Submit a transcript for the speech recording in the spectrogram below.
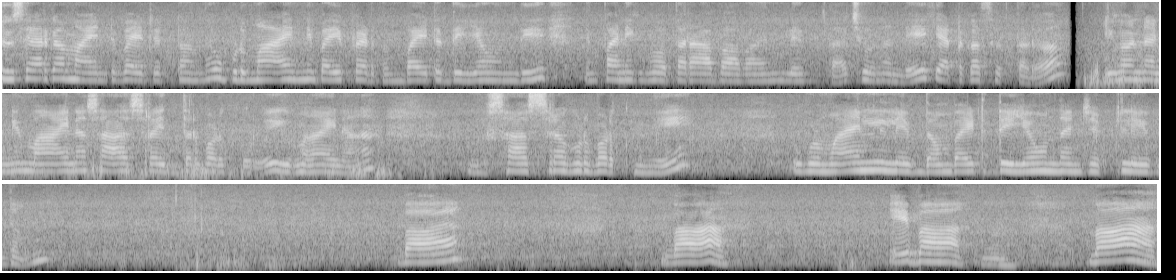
చూశారుగా మా ఇంటి బయట ఎట్టుందో ఇప్పుడు మా ఆయన్ని భయపెడతాం. బయట దెయ్యం ఉంది. నేను పనికి పోతారా బాబా అని లేపుతా. చూడండి ఎట్ట కసురుతాడు ఇవ్వండి మా ఆయన సహస్ర ఇద్దరు పడుకోరు. ఇక మా ఆయన సహస్ర కూడా పడుకుంది. ఇప్పుడు మా ఆయన్ని లేపుదాం. బయట దెయ్యం ఉందని చెప్పి లేపుదాం. బావా? బావా? ఏ బావా? బావా?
